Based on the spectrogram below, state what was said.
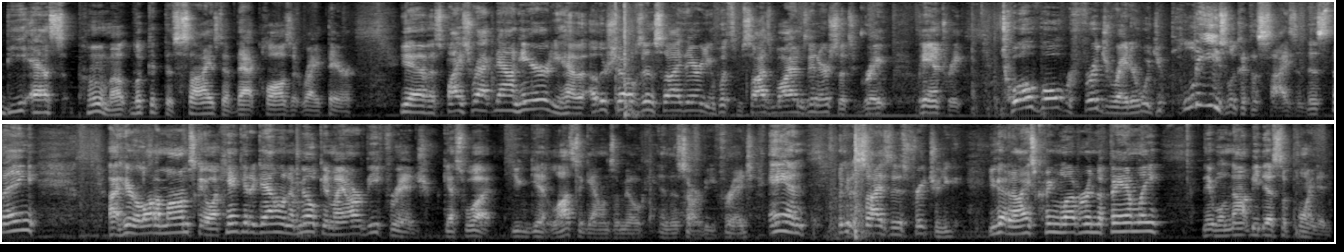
FKDS Puma look at the size of that closet right there you have a spice rack down here. You have other shelves inside there. You can put some sizable items in there, so it's a great pantry. 12 volt refrigerator. Would you please look at the size of this thing? I hear a lot of moms go, I can't get a gallon of milk in my RV fridge. Guess what? You can get lots of gallons of milk in this RV fridge. And look at the size of this freezer. You, you got an ice cream lover in the family, they will not be disappointed.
